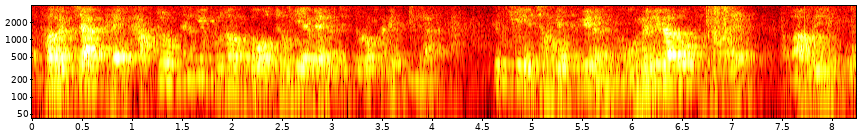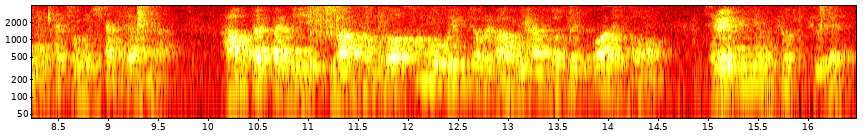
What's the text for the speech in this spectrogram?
어, 더 늦지 않게 각종 특위 구성도 조기에 매듭 짓도록 하겠습니다. 특히 정계 특위는 오늘이라도 구성을 마무리 짓고 활동을 시작해야 합니다. 다음 달까지 지방선거 선거구 획정을 마무리하는 것을 포함해서 재외국민 우편투표제,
